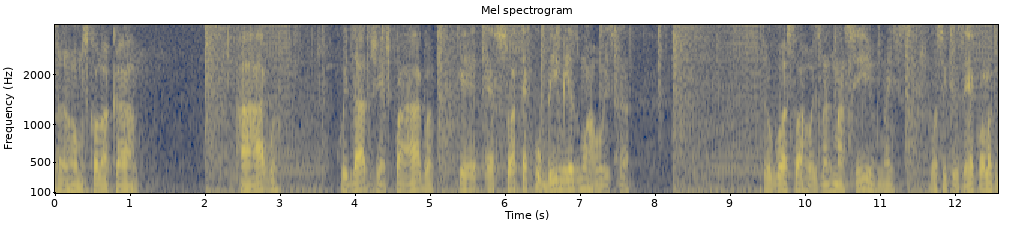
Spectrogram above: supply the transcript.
Agora vamos colocar a água. Cuidado, gente, com a água, porque é só até cobrir mesmo o arroz, tá? Eu gosto do arroz mais macio, mas se você quiser, coloque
